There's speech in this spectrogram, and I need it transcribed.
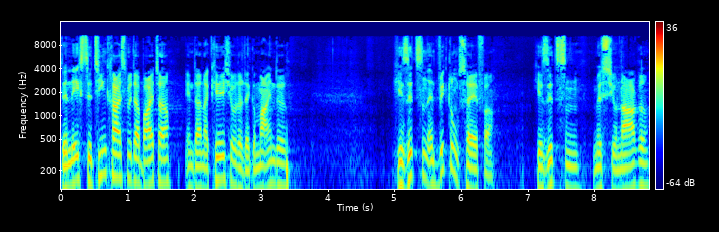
Der nächste Teamkreismitarbeiter in deiner Kirche oder der Gemeinde. Hier sitzen Entwicklungshelfer. Hier sitzen Missionare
